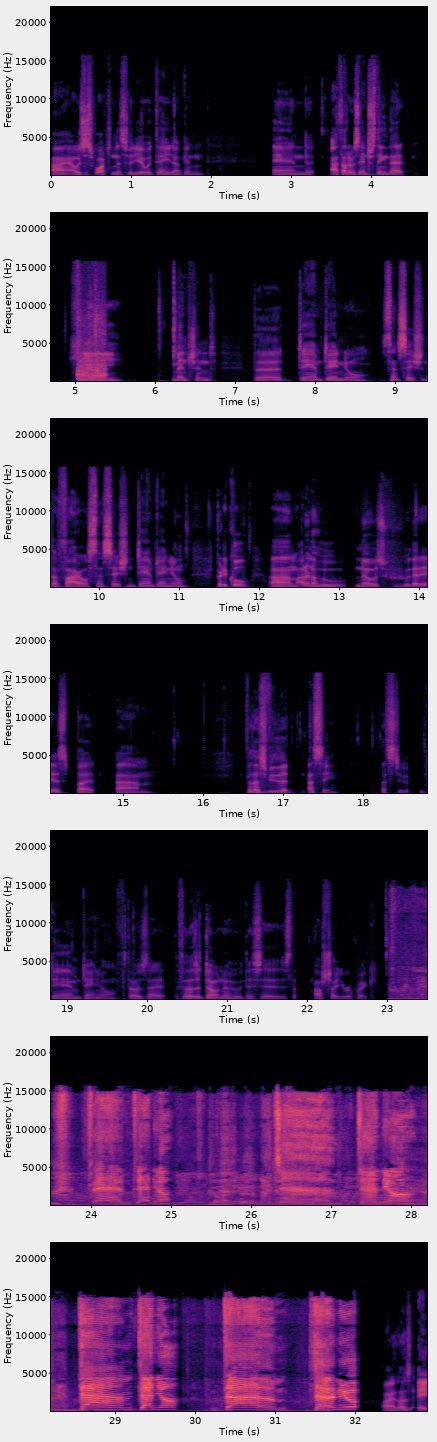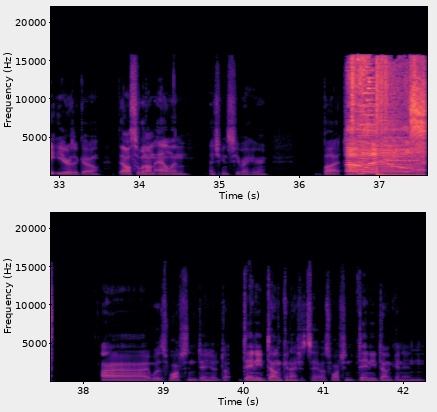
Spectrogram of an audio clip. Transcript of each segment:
All right, I was just watching this video with Danny Duncan, and I thought it was interesting that he mentioned the Damn Daniel sensation, the viral sensation Damn Daniel. Pretty cool. Um, I don't know who knows who that is, but um, for those of you that let's see, let's do Damn Daniel. For those that for those that don't know who this is, I'll show you real quick. Damn, Daniel. Damn, Daniel. Damn, Daniel. Damn, Daniel. All right, that was eight years ago. They also went on Ellen, as you can see right here. But uh, I was watching Daniel, Dun- Danny Duncan, I should say. I was watching Danny Duncan, and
